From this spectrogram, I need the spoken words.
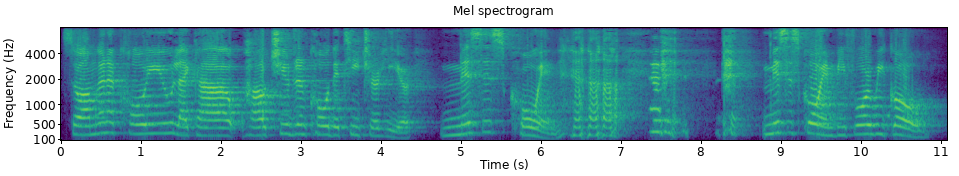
So I'm gonna call you like uh, how children call the teacher here, Mrs. Cohen. Mrs. Cohen, before we go,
